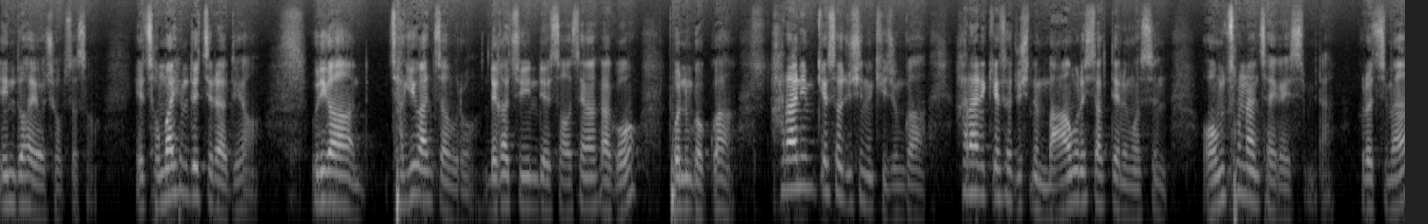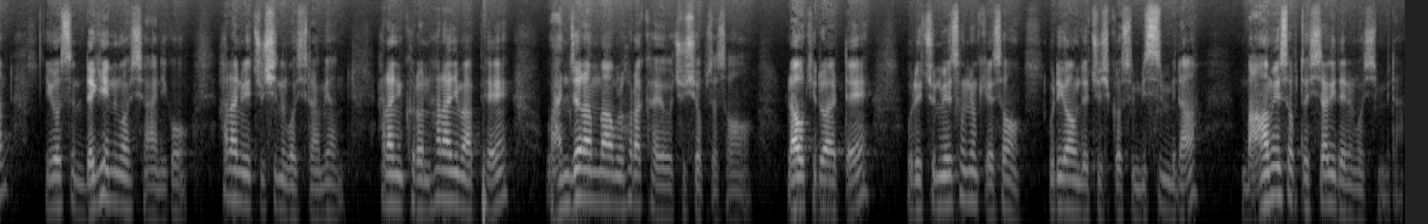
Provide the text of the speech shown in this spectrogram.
인도하여 주옵소서. 정말 힘들지라도요. 우리가 자기 관점으로 내가 주인 돼서 생각하고 보는 것과 하나님께서 주시는 기준과 하나님께서 주시는 마음으로 시작되는 것은 엄청난 차이가 있습니다. 그렇지만 이것은 내게 있는 것이 아니고 하나님이 주시는 것이라면 하나님 그런 하나님 앞에 완전한 마음을 허락하여 주시옵소서. 라고 기도할 때 우리 주님의 성령께서 우리 가운데 주실 것을 믿습니다. 마음에서부터 시작이 되는 것입니다.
